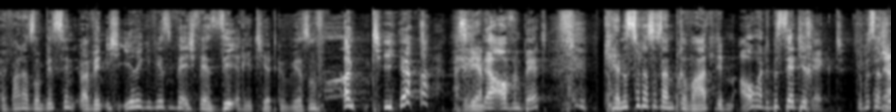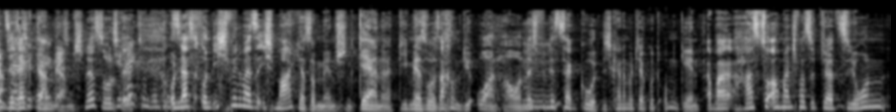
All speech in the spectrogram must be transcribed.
ich war da so ein bisschen, aber wenn ich Iri gewesen wäre, ich wäre sehr irritiert gewesen von dir. Also wir haben- da auf dem Bett. Kennst du das aus deinem Privatleben auch? Du bist sehr direkt. Du bist ja, Ja. schon direkter direkt. Mensch, ne? So, Direkt und und, das, und ich bin immer so, ich mag ja so Menschen gerne, die mir so Sachen um die Ohren hauen. Ne? Ich finde es ja gut. Ich kann damit ja gut umgehen. Aber hast du auch manchmal Situationen,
